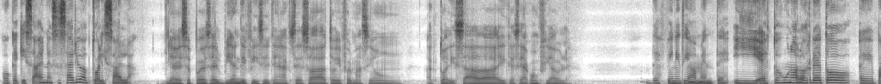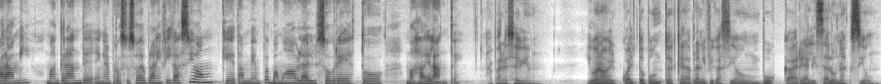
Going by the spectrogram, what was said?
o que quizás es necesario actualizarla. Y a veces puede ser bien difícil tener acceso a datos e información actualizada y que sea confiable. Definitivamente. Y esto es uno de los retos eh, para mí más grandes en el proceso de planificación, que también pues vamos a hablar sobre esto más adelante. Me parece bien. Y bueno, el cuarto punto es que la planificación busca realizar una acción.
